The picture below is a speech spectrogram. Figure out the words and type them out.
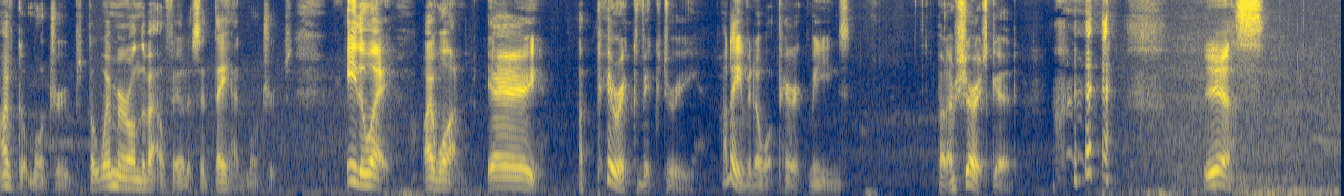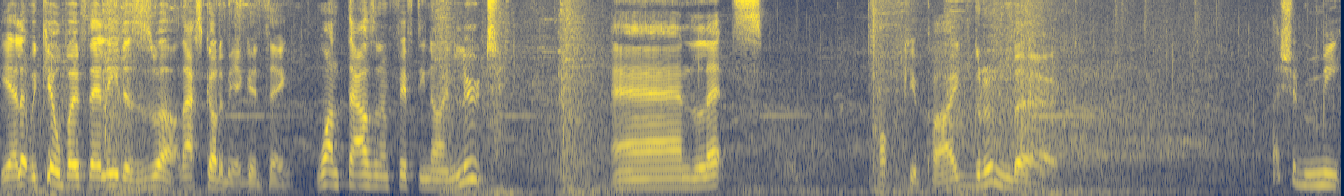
I've got more troops. But when we were on the battlefield, it said they had more troops. Either way, I won. Yay! A Pyrrhic victory. I don't even know what Pyrrhic means, but I'm sure it's good. yes. Yeah, look, we killed both their leaders as well. That's got to be a good thing. 1,059 loot. And let's occupy Grunburg. That should meet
